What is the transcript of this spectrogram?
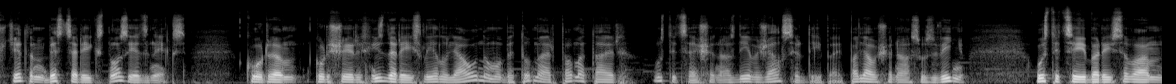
šķietami bezcerīgs noziedznieks, kur, um, kurš ir izdarījis lielu ļaunumu, bet tomēr pamatā ir uzticēšanās Dieva žēlsirdībai, paļaušanās uz viņu, uzticība arī savām,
